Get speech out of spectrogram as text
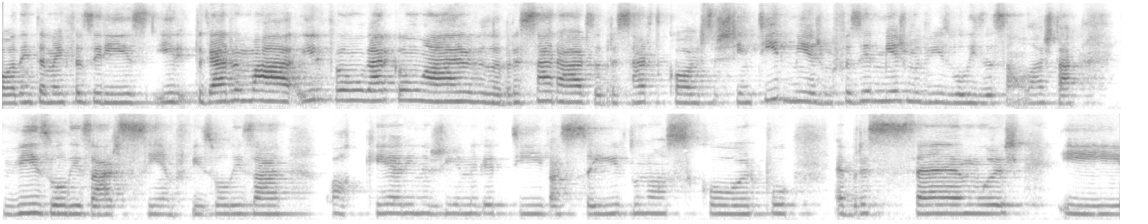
podem também fazer isso, ir pegar uma, ir para um lugar com árvores, abraçar árvores, abraçar de costas, sentir mesmo, fazer mesmo a visualização, lá está, visualizar sempre, visualizar qualquer energia negativa a sair do nosso corpo, abraçamos e,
